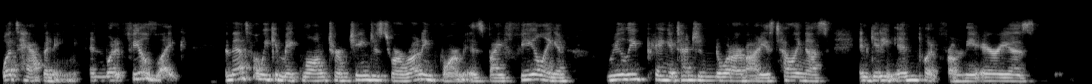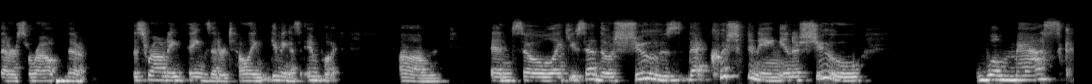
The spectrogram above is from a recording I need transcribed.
what's happening and what it feels like. And that's how we can make long-term changes to our running form is by feeling and really paying attention to what our body is telling us and getting input from the areas that are surround that the surrounding things that are telling giving us input. Um, and so, like you said, those shoes, that cushioning in a shoe will mask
